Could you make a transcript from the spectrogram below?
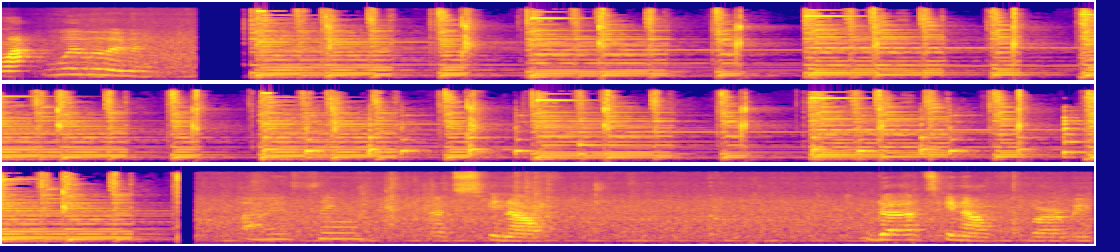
Bottom left. Wait, wait, wait, wait. I think that's enough. That's enough, Barbie.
